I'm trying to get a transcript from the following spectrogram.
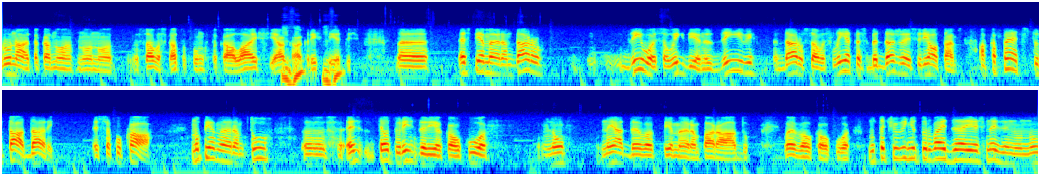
runāju tā kā no, no, no sava skatu punkta, kā lais, jā, kā mhm, kristietis. Uh, es, piemēram, daru, dzīvoju savu ikdienas dzīvi, daru savas lietas, bet dažreiz ir jautājums, a, kāpēc tu tā dari? Es saku, kā? Nu, piemēram, tu, uh, es, tev tur izdarīja kaut ko, nu, neatdeva, piemēram, parādu vai vēl kaut ko. Nu, taču viņu tur vajadzēja, es nezinu, nu,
